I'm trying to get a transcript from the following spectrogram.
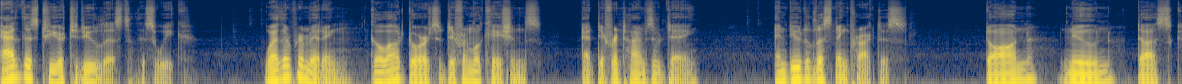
Add this to your to do list this week. Weather permitting, go outdoors to different locations at different times of day and do the listening practice. Dawn, noon, dusk.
